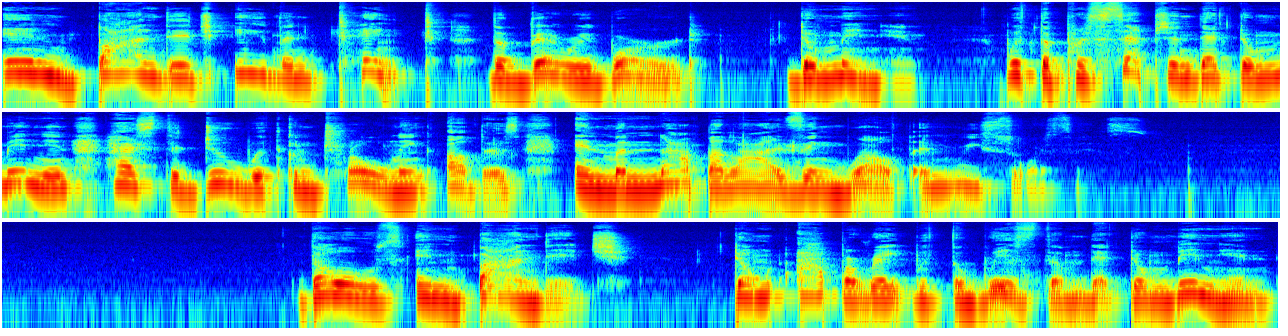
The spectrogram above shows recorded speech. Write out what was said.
in bondage even taint the very word dominion with the perception that dominion has to do with controlling others and monopolizing wealth and resources. Those in bondage don't operate with the wisdom that dominion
